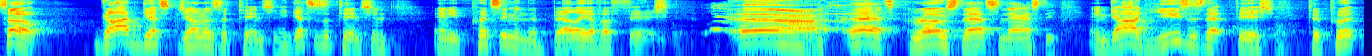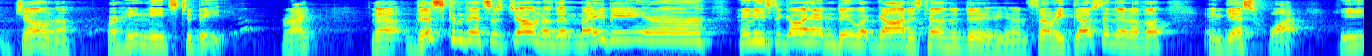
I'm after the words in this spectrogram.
So, God gets Jonah's attention. He gets his attention and he puts him in the belly of a fish. Ugh, that's gross. That's nasty. And God uses that fish to put Jonah where he needs to be, right? Now, this convinces Jonah that maybe uh, he needs to go ahead and do what God is telling him to do. And so he goes to Nineveh, and guess what? He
